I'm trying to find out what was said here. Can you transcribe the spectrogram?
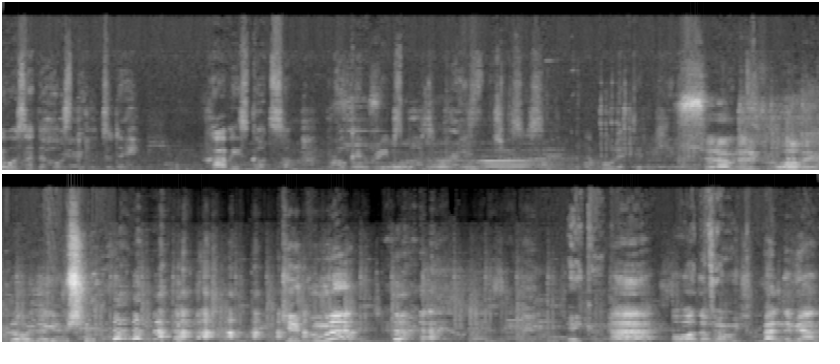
I was at the hospital today. Javi's got some broken ribs. Ne yok. Jesus, the bullet didn't hit. Selamünaleyküm. Oh Emre oyuna girmiş. Kirp bu mu lan? Ha, o adamıymış. Ben de bir an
